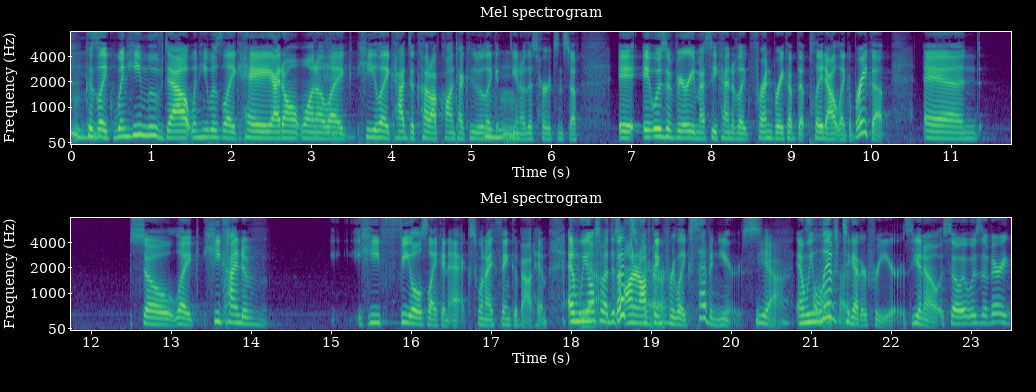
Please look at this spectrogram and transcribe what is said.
Mm-hmm. Because, like, when he moved out, when he was like, hey, I don't want to, like, he, like, had to cut off contact. He was like, mm-hmm. you know, this hurts and stuff. It, it was a very messy kind of, like, friend breakup that played out like a breakup. And so, like, he kind of. He feels like an ex when I think about him. And we Yeah, also had this on and off thing for like seven years. Yeah, And we lived together for years, you know. So it was a very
